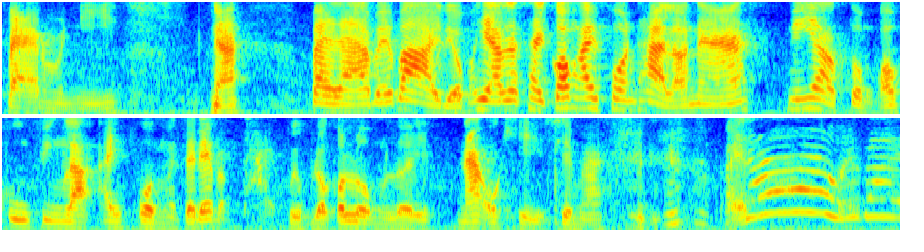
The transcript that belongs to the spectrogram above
แปนวันนี้นะไปแล้วบ๊ายบาย เดี๋ยวพยายามจะใช้กล้อง iPhone ถ่ายแล้วนะ ไม่อยากส่งกล้องฟุ้งฟิงละ iPhone มันจะได้แบบถ่ายปุ๊บแล้วก็ลงเลยน่าโอเคใช่ไหมไปแล้วบ๊ายบาย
